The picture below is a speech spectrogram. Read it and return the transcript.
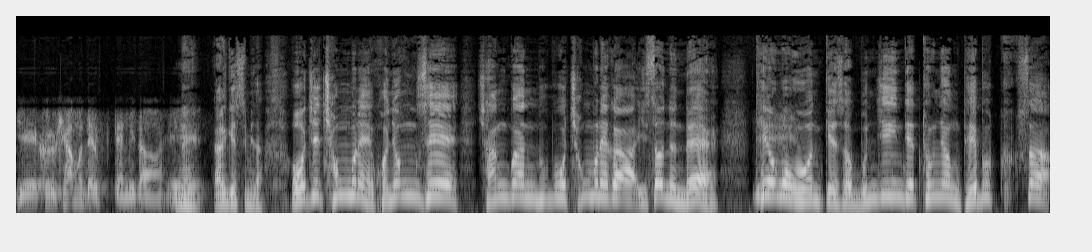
예, 그렇게 하면 됩니다. 예. 네, 알겠습니다. 어제 청문회 권영세 장관 후보 청문회가 있었는데 태영호 예. 의원께서 문재인 대통령 대북 특사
